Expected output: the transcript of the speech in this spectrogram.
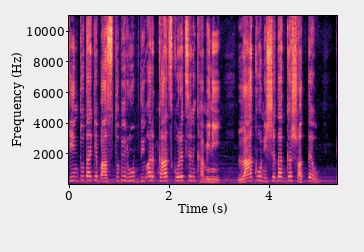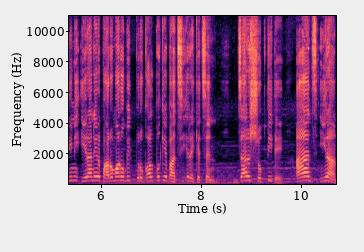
কিন্তু তাকে বাস্তবে রূপ দেওয়ার কাজ করেছেন খামিনি। লাখো নিষেধাজ্ঞা সত্ত্বেও তিনি ইরানের পারমাণবিক প্রকল্পকে বাঁচিয়ে রেখেছেন, যার শক্তিতে আজ ইরান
